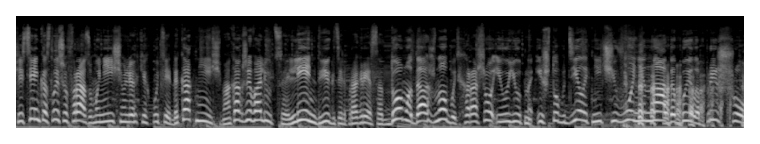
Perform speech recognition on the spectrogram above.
Частенько слышу фразу «мы не ищем легких путей». Да как не ищем? А как же эволюция? Лень – двигатель прогресса. Дома должно быть хорошо и уютно. И чтобы делать ничего не надо было. Пришел,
